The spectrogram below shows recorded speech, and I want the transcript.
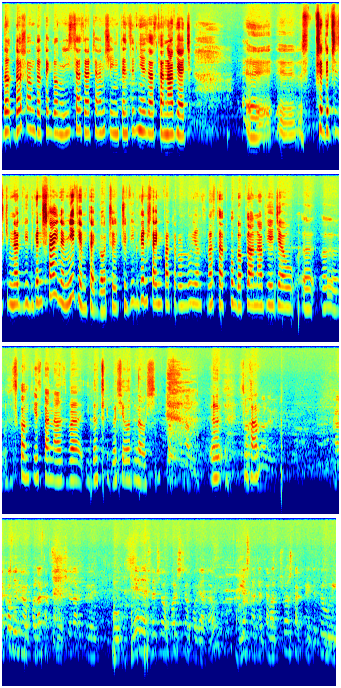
do, doszłam do tego miejsca, zaczęłam się intensywnie zastanawiać, przede wszystkim nad Wittgensteinem. Nie wiem tego, czy, czy Wittgenstein patrolując na statku Goplana wiedział skąd jest ta nazwa i do czego się odnosi. Słucham? Krakowie miał Polaka przyjaciela, który mu wiele rzeczy o Polsce opowiadał. Jest na ten temat książka, której tytułu i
